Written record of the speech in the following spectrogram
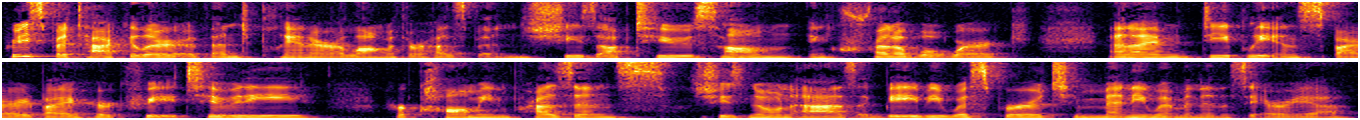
pretty spectacular event planner along with her husband. She's up to some incredible work, and I'm deeply inspired by her creativity, her calming presence. She's known as a baby whisperer to many women in this area.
